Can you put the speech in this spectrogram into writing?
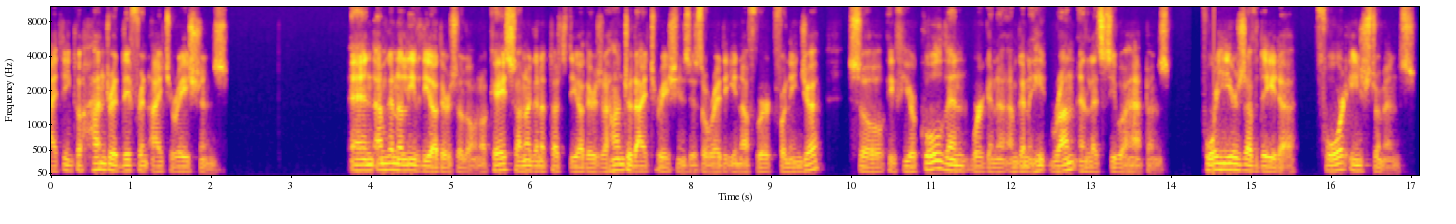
I think, a hundred different iterations. And I'm going to leave the others alone. Okay. So I'm not going to touch the others. A hundred iterations is already enough work for Ninja. So if you're cool, then we're going to, I'm going to hit run and let's see what happens four years of data, four instruments,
